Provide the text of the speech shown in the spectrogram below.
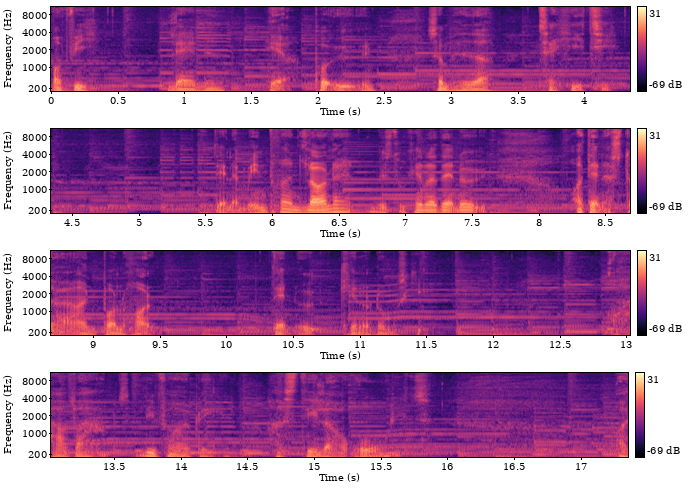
og vi landet her på øen, som hedder Tahiti. Den er mindre end Lolland, hvis du kender den ø, og den er større end Bornholm. Den ø kender du måske. Og har varmt lige for øjeblikket, har stille og roligt. Og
